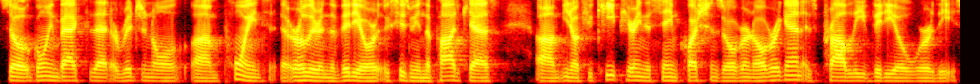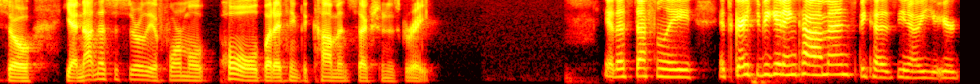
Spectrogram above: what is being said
So going back to that original um, point earlier in the video, or excuse me, in the podcast, um, you know, if you keep hearing the same questions over and over again, it's probably video worthy. So yeah, not necessarily a formal poll, but I think the comment section is great. Yeah, that's definitely. It's great to be getting comments because you know you, you're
